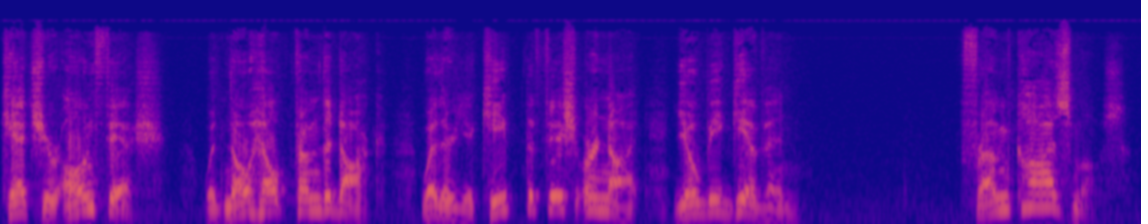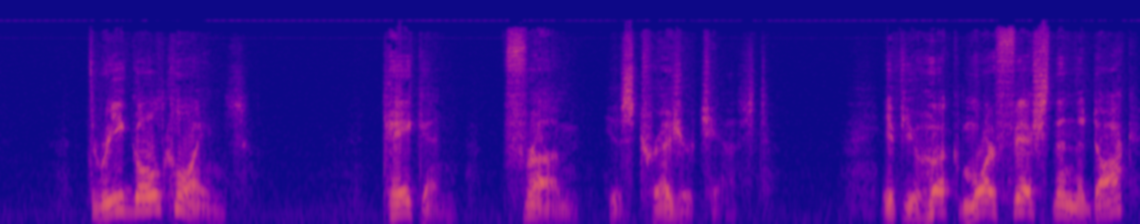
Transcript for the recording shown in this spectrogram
catch your own fish with no help from the doc. Whether you keep the fish or not, you'll be given from Cosmos three gold coins taken from his treasure chest. If you hook more fish than the doc,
